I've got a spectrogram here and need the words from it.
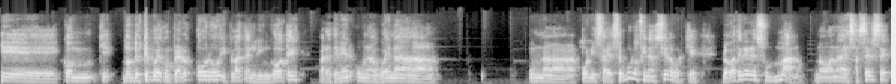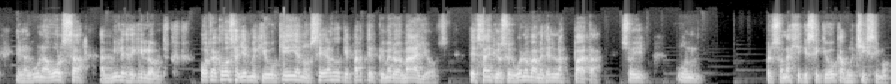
que, donde usted puede comprar oro y plata en lingote para tener una buena una póliza de seguro financiero porque lo va a tener en sus manos, no van a deshacerse en alguna bolsa a miles de kilómetros. Otra cosa, ayer me equivoqué y anuncié algo que parte el primero de mayo. Ustedes saben que yo soy bueno para meter las patas, soy un personaje que se equivoca muchísimo.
